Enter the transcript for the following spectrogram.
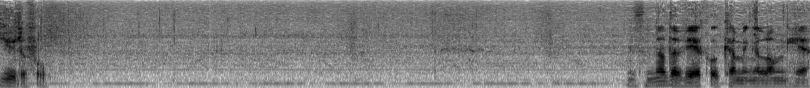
Beautiful. There's another vehicle coming along here.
